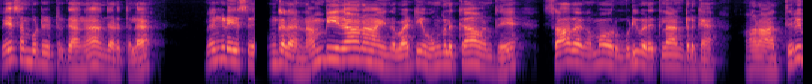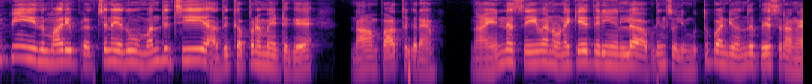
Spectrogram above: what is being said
வேஷம் போட்டுக்கிட்டு இருக்காங்க அந்த இடத்துல. வெங்கடேஷ் உங்களை நம்பி தான் நான் இந்த வாட்டி உங்களுக்காக வந்து சாதகமாக ஒரு முடிவு எடுக்கலான் இருக்கேன். ஆனால் திருப்பி இது மாதிரி பிரச்சனை எதுவும் வந்துச்சு அதுக்கப்புறமேட்டுக்கு நான் பார்த்துக்கிறேன் நான் என்ன செய்வேன்னு உனக்கே தெரியும்ல அப்படின்னு சொல்லி முத்துப்பாண்டி வந்து பேசுகிறாங்க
